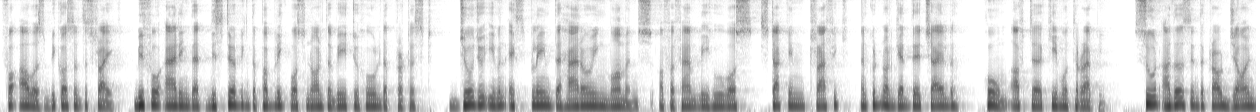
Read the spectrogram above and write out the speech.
for hours because of the strike, before adding that disturbing the public was not the way to hold a protest. Joju even explained the harrowing moments of a family who was stuck in traffic and could not get their child home after chemotherapy. Soon others in the crowd joined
